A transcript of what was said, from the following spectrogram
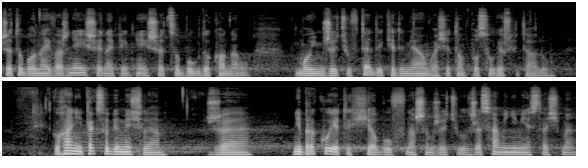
że to było najważniejsze i najpiękniejsze, co Bóg dokonał w moim życiu wtedy, kiedy miałem właśnie tą posługę w szpitalu. Kochani, tak sobie myślę, że nie brakuje tych Hiobów w naszym życiu, że sami nim jesteśmy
